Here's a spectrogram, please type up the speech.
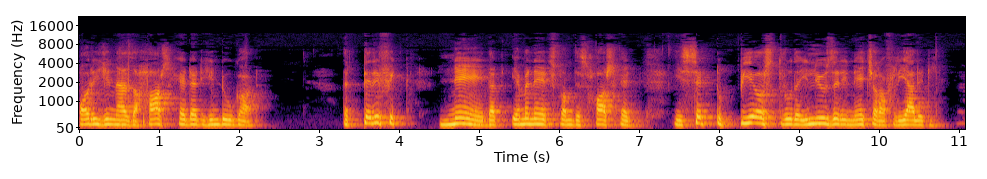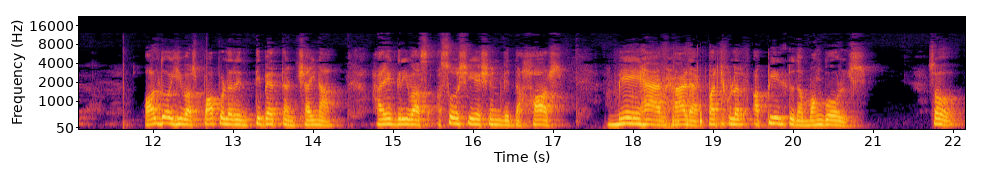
origin as the horse headed Hindu god. The terrific neigh that emanates from this horse head is said to pierce through the illusory nature of reality. Although he was popular in Tibet and China, Hayagriva's association with the horse may have had a particular appeal to the Mongols. So,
